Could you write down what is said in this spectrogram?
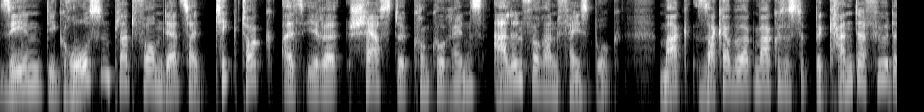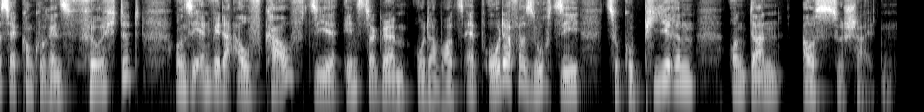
sehen die großen Plattformen derzeit TikTok als ihre schärfste Konkurrenz, allen voran Facebook. Mark Zuckerberg, Markus, ist bekannt dafür, dass er Konkurrenz fürchtet und sie entweder aufkauft, siehe Instagram oder WhatsApp, oder versucht sie zu kopieren und dann auszuschalten.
